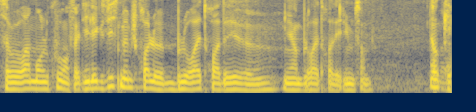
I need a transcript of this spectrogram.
ça vaut vraiment le coup. En fait, il existe même, je crois, le Blu-ray 3D. euh, il y a un Blu-ray 3D, il me semble. Ok,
